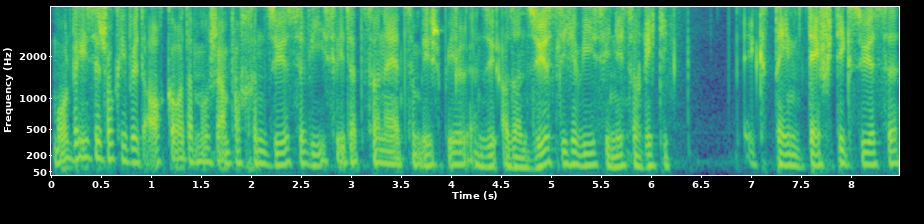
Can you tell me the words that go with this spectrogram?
Mal weiße Schoki würde auch gehen, dann musst du einfach einen süßen Weiss wieder zu nehmen, zum Beispiel, also ein süßlicher Weiss, wie nicht so ein richtig extrem deftig Süße.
